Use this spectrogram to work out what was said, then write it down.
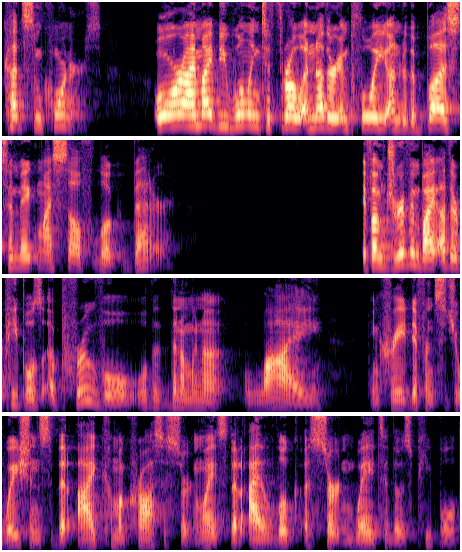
cut some corners. Or I might be willing to throw another employee under the bus to make myself look better. If I'm driven by other people's approval, well, then I'm going to lie and create different situations so that I come across a certain way, so that I look a certain way to those people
